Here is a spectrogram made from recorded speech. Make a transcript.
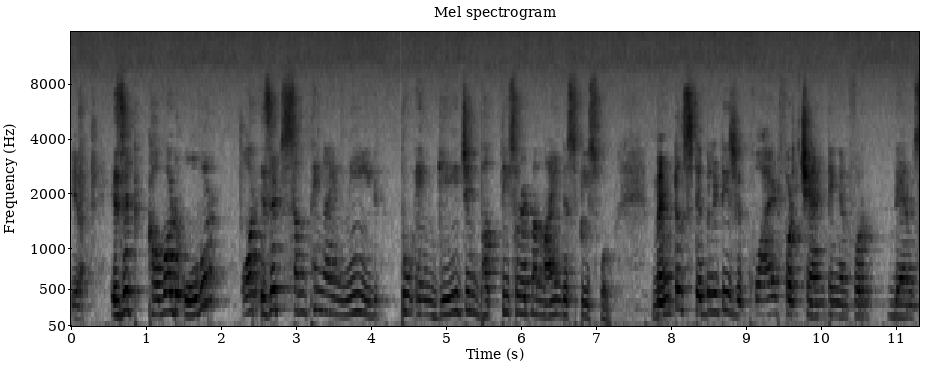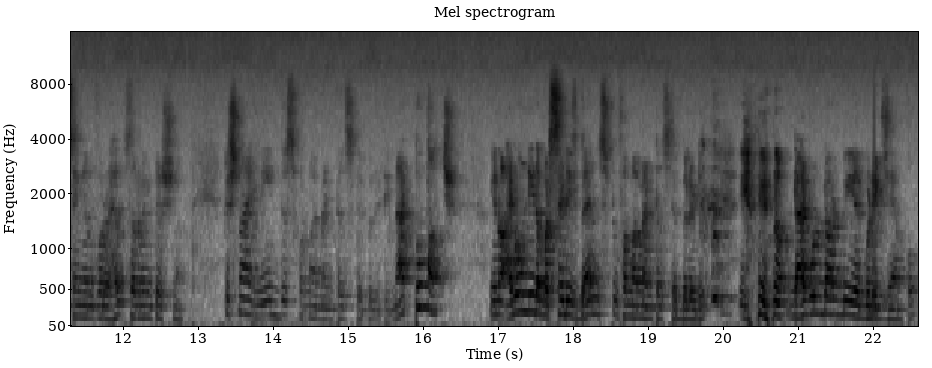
Yeah. Is it covered over or is it something I need to engage in bhakti so that my mind is peaceful? Mental stability is required for chanting and for dancing and for help serving Krishna. Krishna, I need this for my mental stability. Not too much. You know, I don't need a Mercedes Benz to, for my mental stability. you know, that would not be a good example.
